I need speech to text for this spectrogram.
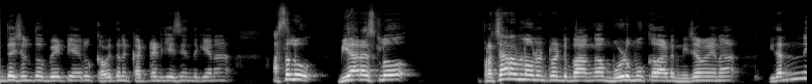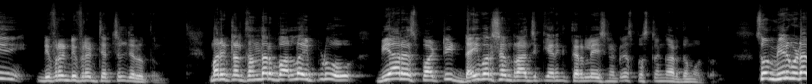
ఉద్దేశంతో భేటీ అయ్యారు కవితను కట్టడి చేసేందుకైనా? అసలు బీఆర్ఎస్లో ప్రచారంలో ఉన్నటువంటి భాగంగా మూడు ముక్కలాట నిజమేనా? ఇదన్నీ డిఫరెంట్ డిఫరెంట్ చర్చలు జరుగుతున్నాయి. మరి ఇట్లాంటి సందర్భాల్లో ఇప్పుడు బీఆర్ఎస్ పార్టీ డైవర్షన్ రాజకీయానికి తెరలేసినట్టుగా స్పష్టంగా అర్థమవుతుంది. సో మీరు కూడా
